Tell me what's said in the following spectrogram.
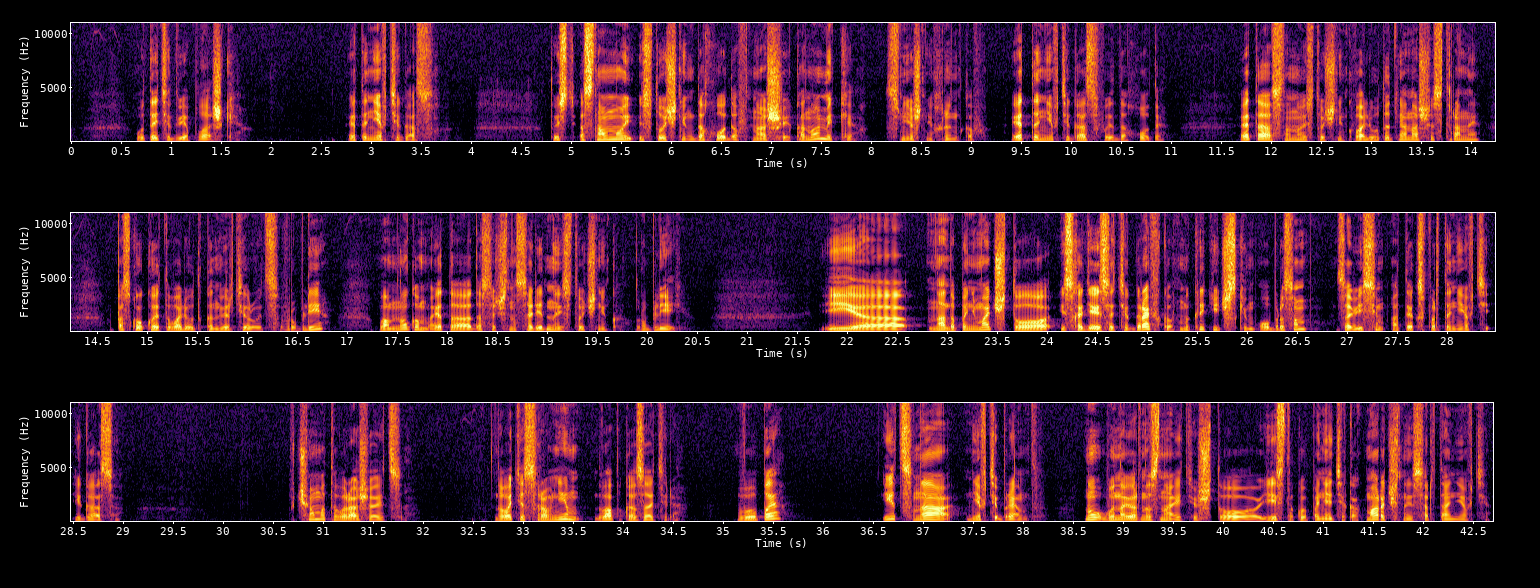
вот эти две плашки. Это нефть и газ. То есть основной источник доходов нашей экономики с внешних рынков — это нефтегазовые доходы. Это основной источник валюты для нашей страны. Поскольку эта валюта конвертируется в рубли — во многом это достаточно солидный источник рублей. И э, надо понимать, что, исходя из этих графиков, мы критическим образом зависим от экспорта нефти и газа. В чем это выражается? Давайте сравним два показателя. ВВП и цена нефти бренд. Ну, вы, наверное, знаете, что есть такое понятие, как марочные сорта нефти.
